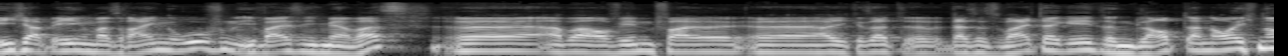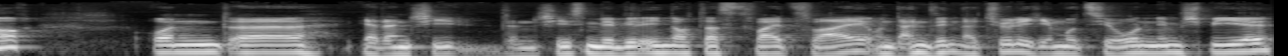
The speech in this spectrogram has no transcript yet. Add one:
Ich habe irgendwas reingerufen, ich weiß nicht mehr was, äh, aber auf jeden Fall äh, habe ich gesagt, äh, dass es weitergeht und glaubt an euch noch. Und äh, ja, dann, schie dann schießen wir wirklich noch das 2-2 und dann sind natürlich Emotionen im Spiel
